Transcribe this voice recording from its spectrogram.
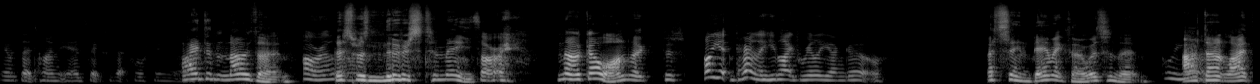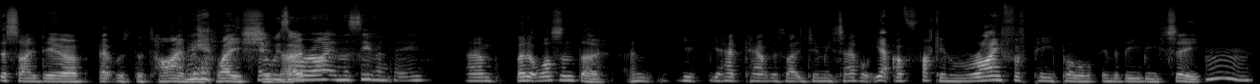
there was that time that you had sex with that 14 year old. I didn't know that. Oh, really? This Oh, was news to me. Sorry. No, go on. Like, just Oh, yeah, apparently he liked really young girls. That's endemic, though, isn't it? Oh, I don't like this idea of it was the time and place. You It was know? alright in the 70s. Um, but it wasn't though, and you you had characters like Jimmy Savile. Yeah, a fucking rife of people in the BBC. Mm.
